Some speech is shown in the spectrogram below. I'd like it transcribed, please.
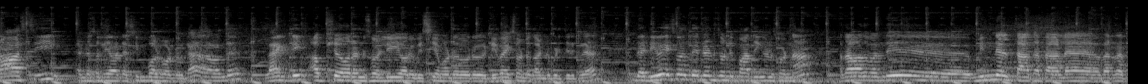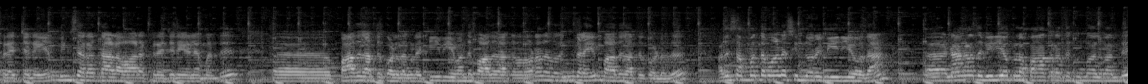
ராசி என்று சொல்லி அவர்கிட்ட சிம்பிள் போட்டிருக்கார். அதை வந்து லைட்டிங் அப்ஷவர்னு சொல்லி ஒரு விஷயம் ஒன்று ஒரு டிவைஸ் ஒன்று கண்டுபிடிச்சிருக்கிறார். இந்த டிவைஸ் வந்து என்னன்னு சொல்லி பார்த்தீங்கன்னு சொன்னால் அதாவது வந்து மின்னல் தாக்கத்தால் வர்ற பிரச்சனையும் மின்சாரத்தால் வர பிரச்சனைகளையும் வந்து பாதுகாத்து பாதுகாத்துக் கொள்ளுது டிவியை வந்து பாதுகாக்கிறதோட அது எங்களையும் பாதுகாத்துக் கொள்ளுது. அது சம்பந்தமான சின்ன ஒரு வீடியோ தான். நாங்கள் அந்த வீடியோக்குள்ளே பார்க்குறதுக்கு முதல் வந்து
